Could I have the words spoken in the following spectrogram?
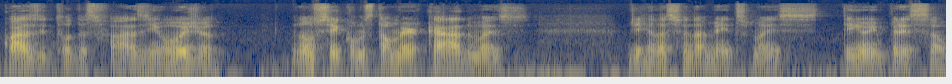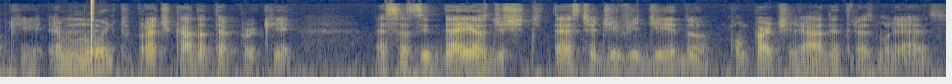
quase todas fazem, hoje eu não sei como está o mercado mas de relacionamentos, mas tenho a impressão que é muito praticado, até porque essas ideias de cheat test é dividido, compartilhado entre as mulheres.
